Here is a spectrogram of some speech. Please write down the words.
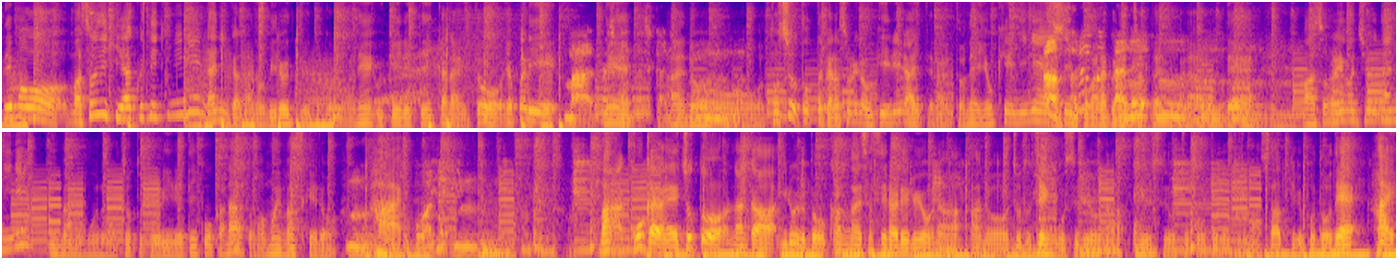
でも、まあ、それで飛躍的にね何かが伸びるっていうところはね受け入れていかないとやっぱりまあ、確かねに確かに。あの年を取ったからそれが受け入れないってなるとね余計にねあ進歩がなくなっちゃったりとかなるんで、ままあその辺は柔軟にね今のものをちょっと取り入れていこうかなとは思いますけど。うん。はい。そこはね、うん、本当ですまあ今回はねちょっとなんかいろいろと考えさせられるようなあのちょっと前後するようなニュースをちょっとお届けしましたということではい、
